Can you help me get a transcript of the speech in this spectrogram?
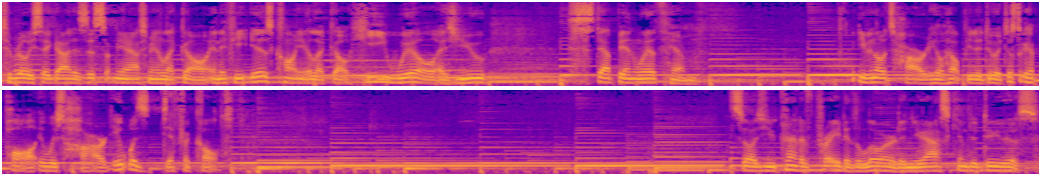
to really say, God, is this something you asked me to let go? And if He is calling you to let go, He will as you step in with Him. Even though it's hard, He'll help you to do it. Just look at Paul. It was hard. It was difficult. So as you kind of pray to the Lord and you ask Him to do this,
